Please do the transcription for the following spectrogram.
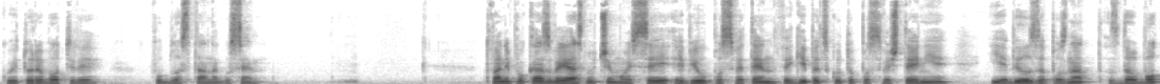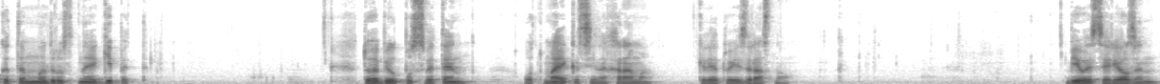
които работили в областта на Госен. Това ни показва ясно, че Моисей е бил посветен в египетското посвещение и е бил запознат с дълбоката мъдрост на Египет. Той е бил посветен от майка си на храма, където е израснал. Бил е сериозен,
